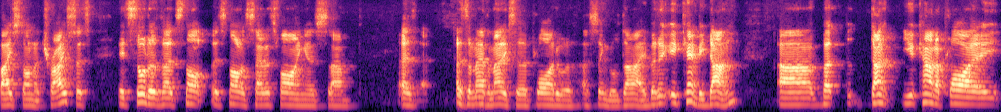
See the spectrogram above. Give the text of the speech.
based on a trace. It's it's sort of it's not it's not as satisfying as um, as as the mathematics that apply to a, a single day, but it, it can be done. Uh, but don't you can't apply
